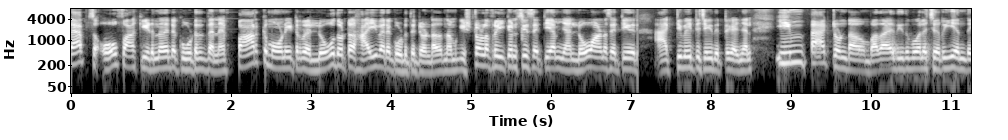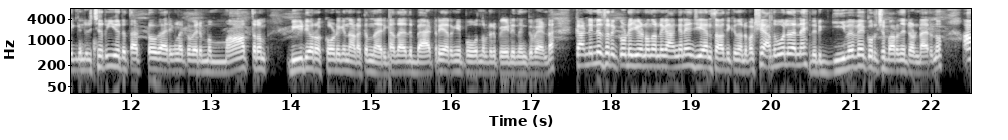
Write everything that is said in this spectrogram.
ലാപ്സ് ഓഫ് ആക്കി ഇടുന്നതിന്റെ കൂട്ടത്തിൽ തന്നെ പാർക്ക് മോണിറ്റർ ലോ തൊട്ട് ഹൈ വരെ കൊടുത്തിട്ടുണ്ട്. അത് നമുക്ക് ഇഷ്ടമുള്ള ഫ്രീക്വൻസി സെറ്റ് ചെയ്യാം. ഞാൻ ലോ ആണ് സെറ്റ് ചെയ്ത് ആക്ടിവേറ്റ് ചെയ്തിട്ട് കഴിഞ്ഞാൽ ഇമ്പാക്റ്റ് ഉണ്ടാകുമ്പോൾ അതായത് ഇതുപോലെ ചെറിയ എന്തെങ്കിലും ഒരു ചെറിയൊരു തട്ടോ കാര്യങ്ങളൊക്കെ വരുമ്പോൾ മാത്രം വീഡിയോ റെക്കോർഡിംഗ് നടക്കുന്നതായിരിക്കും. അതായത് ബാറ്ററി ഇറങ്ങി പോകുന്നുള്ളൊരു പേടി നിങ്ങൾക്ക് വേണ്ട. കണ്ടിന്യൂസ് റെക്കോർഡ് ചെയ്യണമെന്നുണ്ടെങ്കിൽ അങ്ങനെയും ചെയ്യാൻ സാധിക്കുന്നുണ്ട്. പക്ഷേ അതുപോലെ തന്നെ ഇതൊരു ഗീവവേ കുറിച്ച് പറഞ്ഞിട്ടുണ്ടായിരുന്നു. ആ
